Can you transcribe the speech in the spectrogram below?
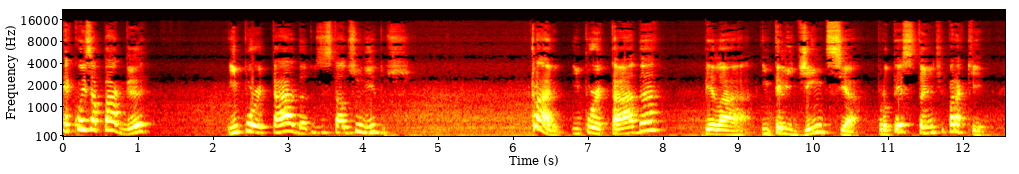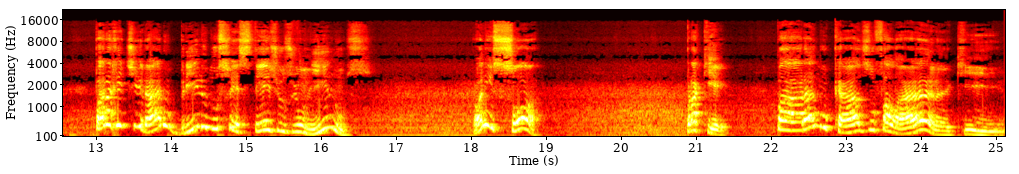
é coisa pagã, importada dos Estados Unidos. Claro, importada pela inteligência protestante para quê? Para retirar o brilho dos festejos juninos. Olhem só. Para quê? Para, no caso, falar que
